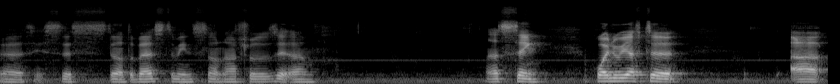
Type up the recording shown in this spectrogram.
Uh, it's, it's still not the best. I mean, it's not natural, is it? Um, that's the thing. Why do we have to? Uh,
